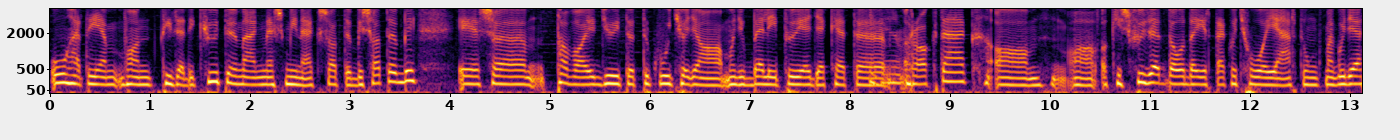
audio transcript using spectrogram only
ó, hát ilyen van tizedik hűtőmágnes, minek, stb. stb. És uh, tavaly gyűjtöttük úgy, hogy a mondjuk belépőjegyeket uh, rakták, a, a, a kis füzetbe odaírták, hogy hol jártunk, meg ugye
